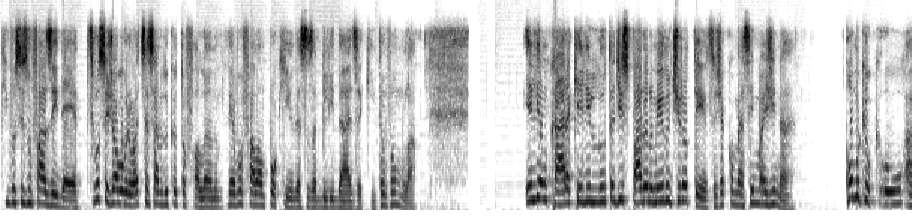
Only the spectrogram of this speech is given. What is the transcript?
que vocês não fazem ideia. Se você joga Overwatch, você sabe do que eu tô falando. Eu vou falar um pouquinho dessas habilidades aqui. Então vamos lá. Ele é um cara que ele luta de espada no meio de um tiroteio. Você já começa a imaginar. Como que o, o, a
